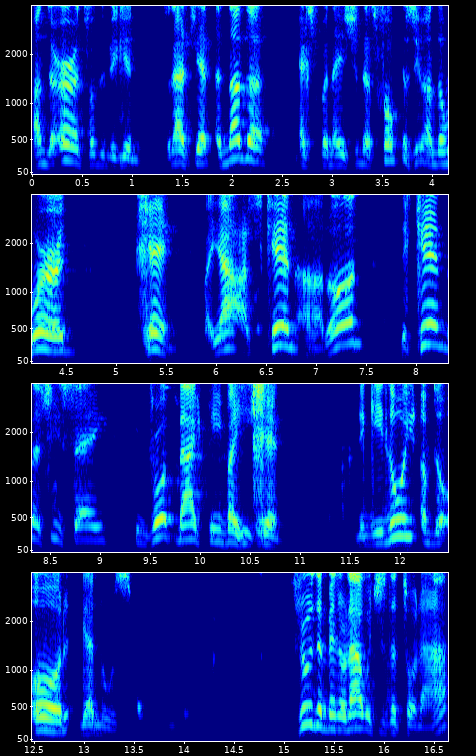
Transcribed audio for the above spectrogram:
on the earth from the beginning. So that's yet another explanation that's focusing on the word ken. Vayas ken Aaron, the ken that she's saying, he brought back the vahichen, the gilui of the or ganus through the menorah, which is the Torah,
